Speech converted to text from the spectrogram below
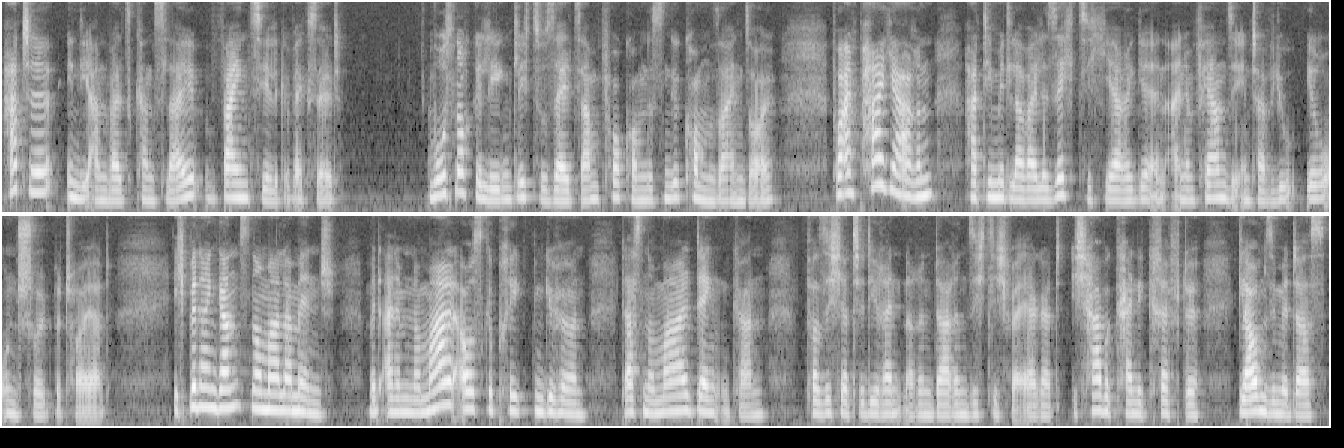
hatte in die Anwaltskanzlei Weinziel gewechselt, wo es noch gelegentlich zu seltsamen Vorkommnissen gekommen sein soll. Vor ein paar Jahren hat die mittlerweile 60-Jährige in einem Fernsehinterview ihre Unschuld beteuert. Ich bin ein ganz normaler Mensch mit einem normal ausgeprägten Gehirn, das normal denken kann, versicherte die Rentnerin darin sichtlich verärgert. Ich habe keine Kräfte. Glauben Sie mir das.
